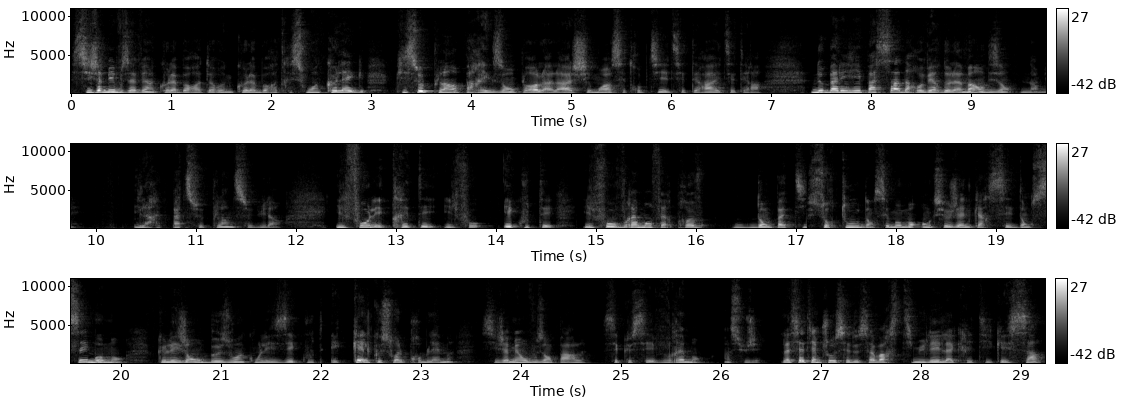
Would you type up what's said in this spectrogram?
Si jamais vous avez un collaborateur ou une collaboratrice ou un collègue qui se plaint, par exemple, oh là là, chez moi c'est trop petit, etc., etc., ne balayez pas ça d'un revers de la main en disant non mais il n'arrête pas de se plaindre celui-là. Il faut les traiter, il faut écouter, il faut vraiment faire preuve d'empathie, surtout dans ces moments anxiogènes, car c'est dans ces moments que les gens ont besoin qu'on les écoute. Et quel que soit le problème, si jamais on vous en parle, c'est que c'est vraiment La septième chose, c'est de savoir stimuler la critique. Et ça,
